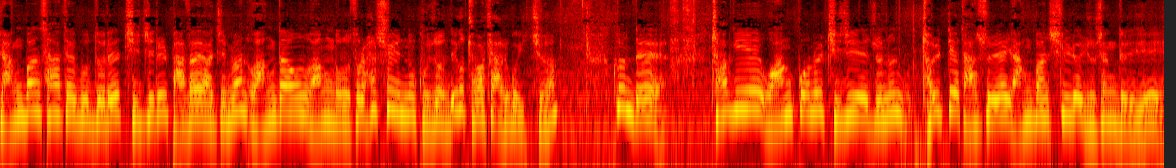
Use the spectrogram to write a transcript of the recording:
양반 사대부들의 지지를 받아야지만 왕다운 왕 노릇을 할 수 있는 구조인데 이거 정확히 알고 있죠. 그런데 자기의 왕권을 지지해주는 절대 다수의 양반 신료 유생들이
